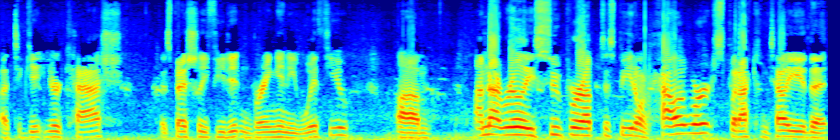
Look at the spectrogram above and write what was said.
uh, to get your cash, especially if you didn't bring any with you. Um, I'm not really super up to speed on how it works, but I can tell you that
